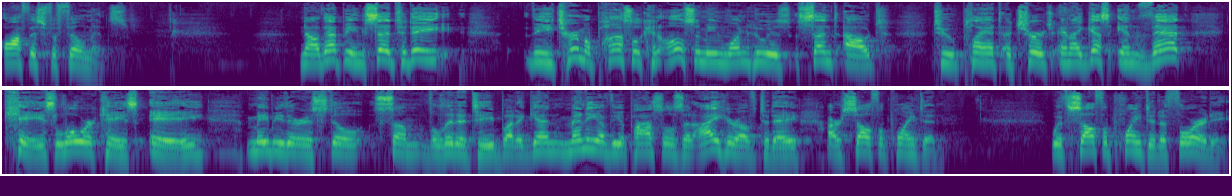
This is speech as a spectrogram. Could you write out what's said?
office fulfillments. Now, that being said, today the term apostle can also mean one who is sent out to plant a church. And I guess in that case, lowercase a, maybe there is still some validity. But again, many of the apostles that I hear of today are self appointed, with self appointed authority.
